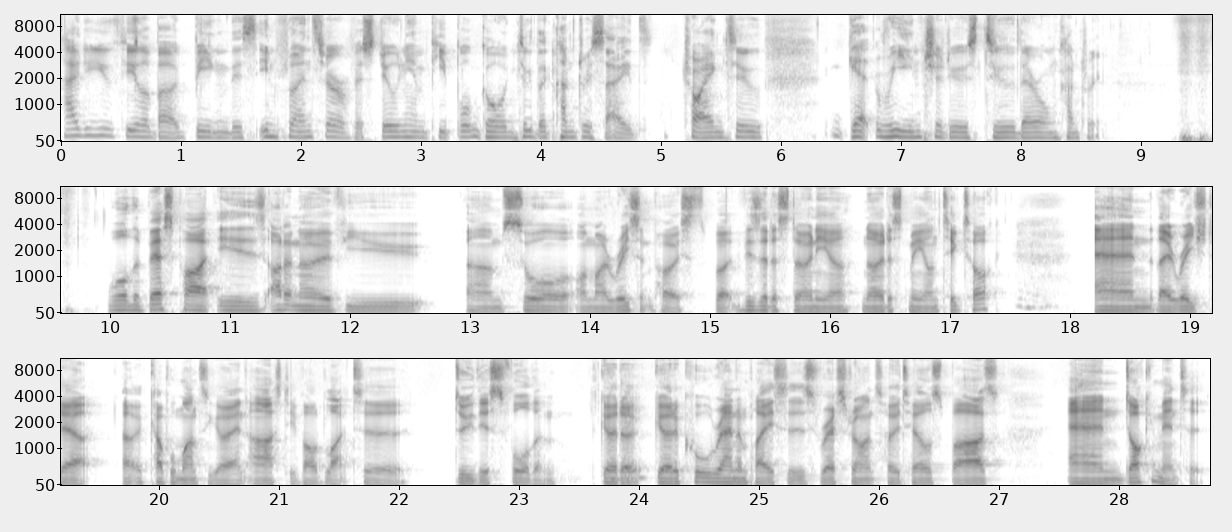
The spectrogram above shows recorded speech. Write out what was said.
How do you feel about being this influencer of Estonian people going to the countryside, trying to get reintroduced to their own country? Well, the best part is I don't know if you um, saw on my recent posts, but Visit Estonia noticed me on TikTok and they reached out a couple months ago and asked if I'd like to do this for them. Go to go to cool random places, restaurants, hotels, bars, and document it.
